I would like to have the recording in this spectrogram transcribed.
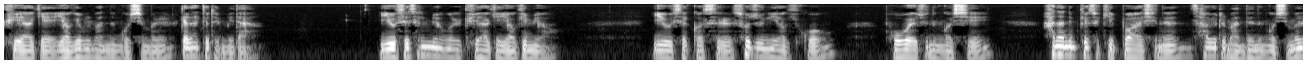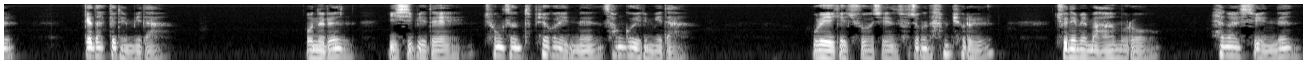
귀하게 여김을 받는 곳임을 깨닫게 됩니다. 이웃의 생명을 귀하게 여기며 이웃의 것을 소중히 여기고 보호해 주는 것이 하나님께서 기뻐하시는 사회를 만드는 것임을 깨닫게 됩니다. 오늘은 22대 총선 투표가 있는 선거일입니다. 우리에게 주어진 소중한 한 표를 주님의 마음으로 행할 수 있는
